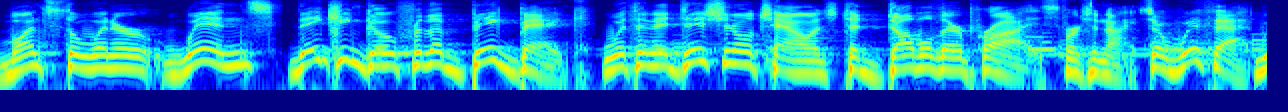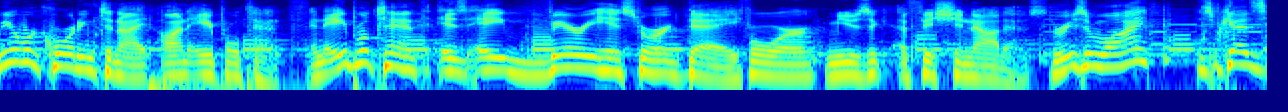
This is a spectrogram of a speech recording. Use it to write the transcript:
once the winner wins, they can go for the big bank with an additional challenge to double their prize for tonight. So, with that, we are recording tonight on April 10th. And April 10th is a very historic day for music aficionados. The reason why is because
